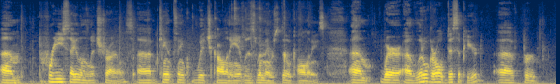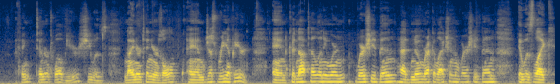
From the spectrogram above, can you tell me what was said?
um, pre Salem witch trials. Uh, can't think which colony it was when they were still colonies, um, where a little girl disappeared uh, for I think ten or twelve years. She was nine or ten years old and just reappeared. And could not tell anywhere where she had been. Had no recollection of where she had been. It was like,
